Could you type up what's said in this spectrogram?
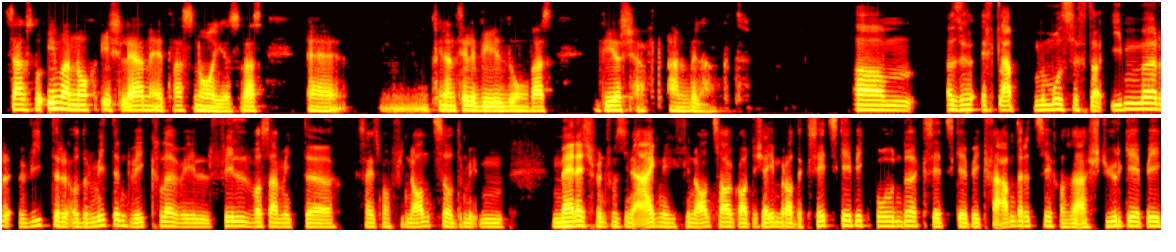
sagst du immer noch, ich lerne etwas Neues, was äh, finanzielle Bildung, was Wirtschaft anbelangt? Um, ähm, also ich glaube, man muss sich da immer weiter oder mitentwickeln, weil viel, was auch mit der, ich mal, Finanzen oder mit dem Management von seinen eigenen Finanzen ist ja immer an der Gesetzgebung gebunden. Die Gesetzgebung verändert sich, also auch Steuergebung.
